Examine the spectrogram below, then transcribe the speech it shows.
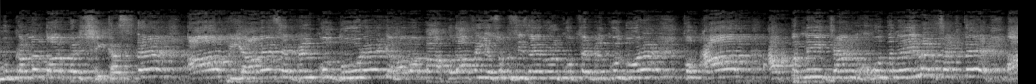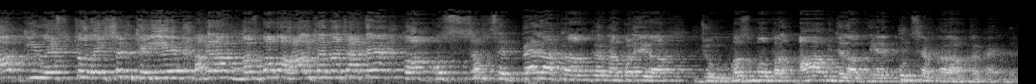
مکمل طور پر شکست ہیں، آپ یاوے سے بالکل دور ہیں یہ ہوا پاک خدا سے یسو مسیح سے، روح القدس سے بالکل دور ہے تو آپ اپنی جنگ خود نہیں لڑ سکتے۔ آپ کی ریسٹوریشن کے لیے اگر آپ مذبح بحال کرنا چاہتے ہیں، تو آپ کو سب سے پہلا کام کرنا پڑے گا، جو مذہبوں پر آگ جلاتے ہیں، ان سے اپنا رابطہ قائم کریں۔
